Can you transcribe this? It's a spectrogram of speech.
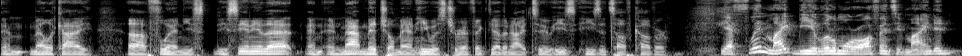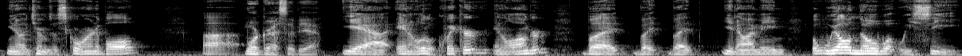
and Malachi uh, Flynn. You, do you see any of that? And, and Matt Mitchell, man, he was terrific the other night too. He's he's a tough cover. Yeah, Flynn might be a little more offensive minded, you know, in terms of scoring a ball. Uh, more aggressive, yeah. Yeah, and a little quicker and longer. But but but you know, I mean, but we all know what we see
